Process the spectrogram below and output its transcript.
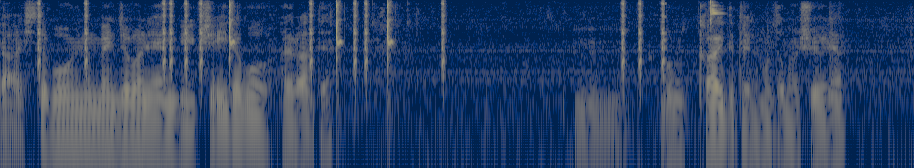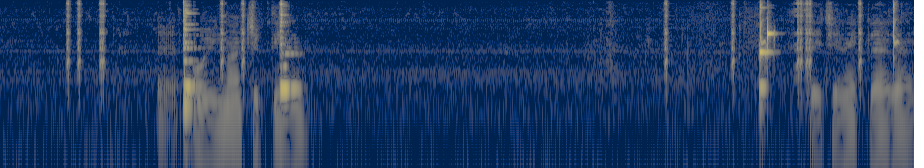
Ya işte bu oyunun bence var ya en büyük şeyi de bu herhalde. Hmm, bunu kaydedelim o zaman şöyle. Ee, oyundan çık diyelim. Seçeneklerden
